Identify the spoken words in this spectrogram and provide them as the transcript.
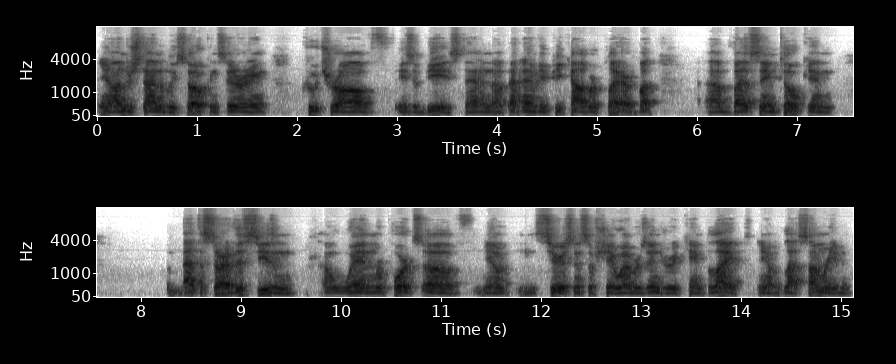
you know, understandably so, considering Kucherov is a beast and an MVP caliber player. But uh, by the same token, at the start of this season, uh, when reports of you know seriousness of Shea Weber's injury came to light, you know, last summer even,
